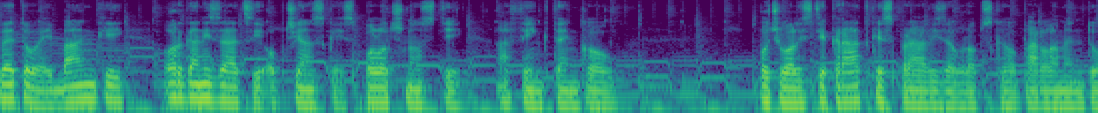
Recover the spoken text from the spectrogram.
Svetovej banky, organizácií občianskej spoločnosti a think tankov. Počúvali ste krátke správy z Európskeho parlamentu.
